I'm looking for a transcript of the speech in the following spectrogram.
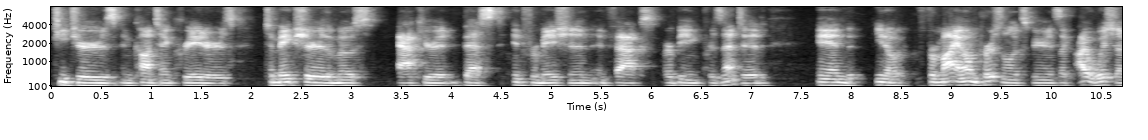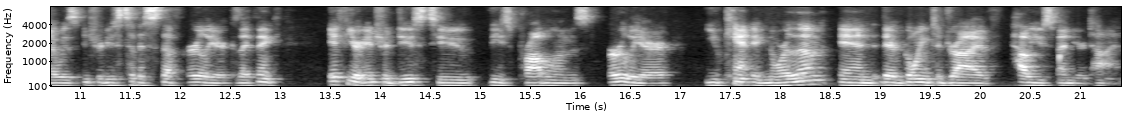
teachers and content creators to make sure the most accurate, best information and facts are being presented. And you know, from my own personal experience, like I wish I was introduced to this stuff earlier because I think if you're introduced to these problems earlier, you can't ignore them and they're going to drive how you spend your time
